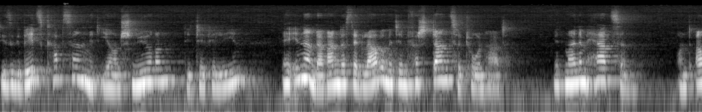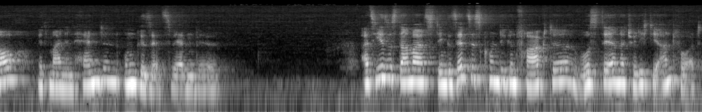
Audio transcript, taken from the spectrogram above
Diese Gebetskapseln mit ihren Schnüren, die Tefillin, erinnern daran, dass der Glaube mit dem Verstand zu tun hat, mit meinem Herzen und auch mit meinen Händen umgesetzt werden will. Als Jesus damals den Gesetzeskundigen fragte, wusste er natürlich die Antwort.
